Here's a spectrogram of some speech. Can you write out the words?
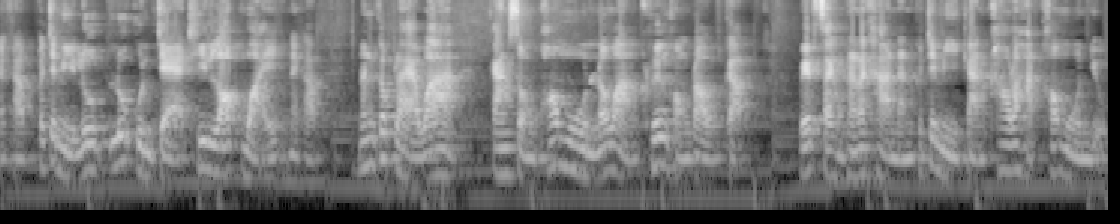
นะครับก็จะมีรูปลูกกุญแจที่ล็อกไว้นะครับนั่นก็แปลว่าการส่งข้อมูลระหว่างเครื่องของเรากับเว็บไซต์ของธนาคารนั้นก็จะมีการเข้ารหัสข้อมูลอยู่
